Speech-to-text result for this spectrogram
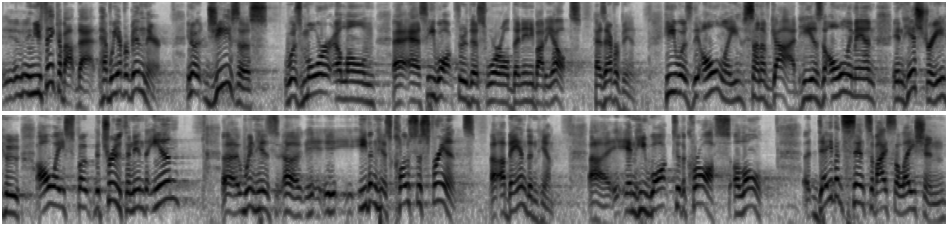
and you think about that. Have we ever been there? You know, Jesus was more alone uh, as he walked through this world than anybody else has ever been. He was the only Son of God. He is the only man in history who always spoke the truth. And in the end, uh, when his, uh, even his closest friends uh, abandoned him, uh, and he walked to the cross alone. Uh, David's sense of isolation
